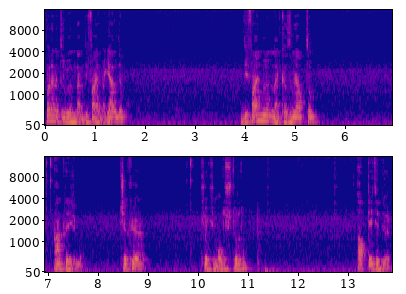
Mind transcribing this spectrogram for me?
Parametre bölümünden define'ime geldim. Define bölümünden kazım yaptım. Ankrajımı çakıyorum. Kökümü oluşturdum. Update ediyorum.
